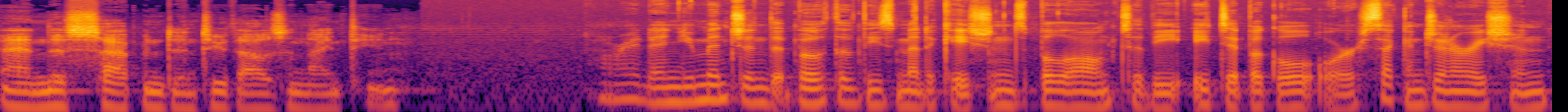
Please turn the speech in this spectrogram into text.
And this happened in 2019. All right, and you mentioned that both of these medications belong to the atypical or second generation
